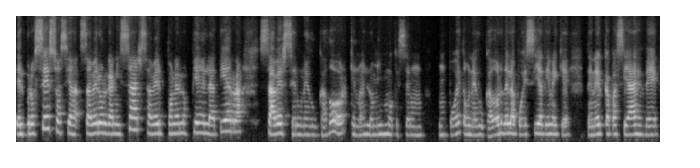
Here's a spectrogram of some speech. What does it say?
el proceso, hacia saber organizar, saber poner los pies en la tierra, saber ser un educador, que no es lo mismo que ser un, poeta, un educador de la poesía tiene que tener capacidades de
